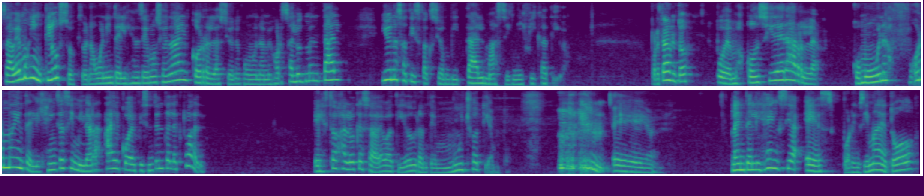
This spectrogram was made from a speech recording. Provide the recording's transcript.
Sabemos incluso que una buena inteligencia emocional correlaciona con una mejor salud mental y una satisfacción vital más significativa. Por tanto, podemos considerarla como una forma de inteligencia similar al coeficiente intelectual. Esto es algo que se ha debatido durante mucho tiempo. eh, la inteligencia es, por encima de todo,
